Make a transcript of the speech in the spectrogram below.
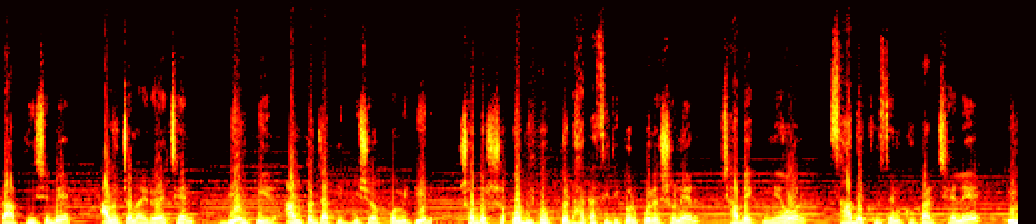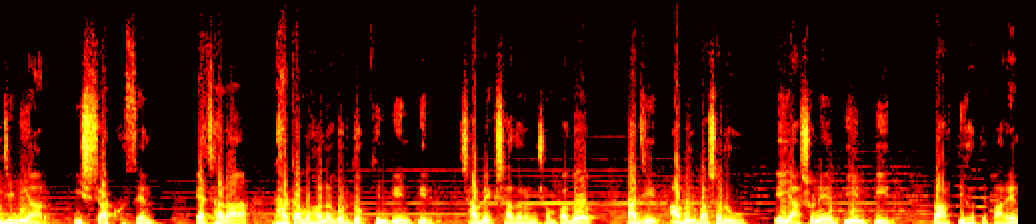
প্রার্থী হিসেবে আলোচনায় রয়েছেন বিএনপির আন্তর্জাতিক বিষয়ক কমিটির সদস্য অবিভক্ত ঢাকা সিটি কর্পোরেশনের সাবেক মেয়র সাদেক হোসেন খোকার ছেলে ইঞ্জিনিয়ার ইশরাক হোসেন। এছাড়া ঢাকা মহানগর দক্ষিণ বিএনপির সাবেক সাধারণ সম্পাদক কাজী আবুল বাসারু এই আসনে বিএনপির প্রার্থী হতে পারেন।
